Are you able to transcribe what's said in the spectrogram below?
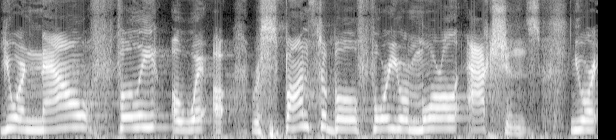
You are now fully aware, uh, responsible for your moral actions. You are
